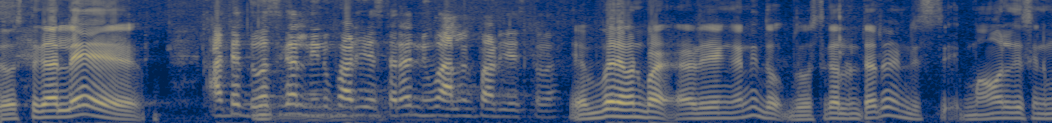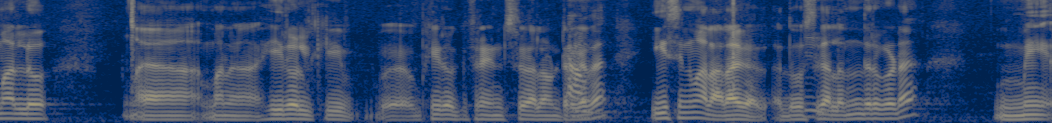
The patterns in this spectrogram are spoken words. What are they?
దోస్తుగాళ్ళే అంటే దోసగాళ్ళు నిన్ను పాడు చేస్తారా నువ్వు వాళ్ళని పాడు చేస్తావా? ఎవరు ఎవరిని అడిగాం కానీ దో దోస్తుగాళ్ళు ఉంటారు. అండ్ మామూలుగా సినిమాల్లో మన హీరోలకి హీరోకి ఫ్రెండ్స్ అలా ఉంటారు కదా ఈ సినిమాలు అలా కాదు. ఆ దోస్తుగాళ్ళు అందరూ కూడా may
